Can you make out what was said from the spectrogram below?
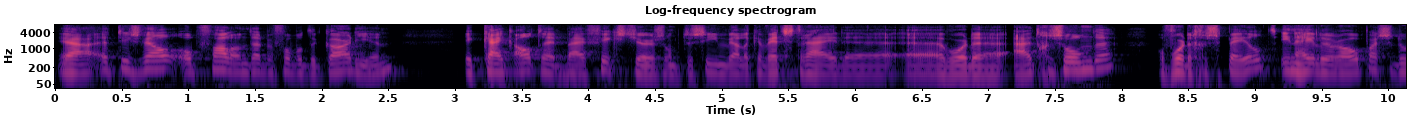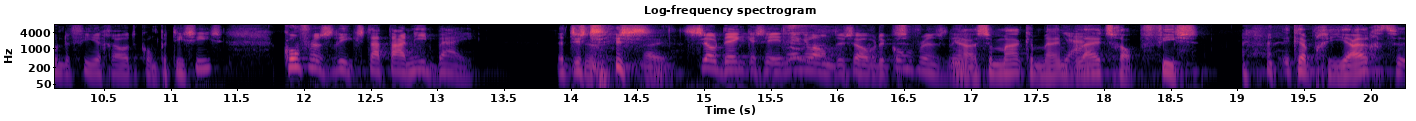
Ja, het is wel opvallend dat bijvoorbeeld The Guardian. Ik kijk altijd bij fixtures om te zien welke wedstrijden eh, worden uitgezonden of worden gespeeld in heel Europa. Ze doen de vier grote competities. Conference League staat daar niet bij. Dat is dus, nee. Zo denken ze in Engeland dus over de Conference League. Ja, ze maken mijn Ja. blijdschap vies. ik heb gejuicht eh,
